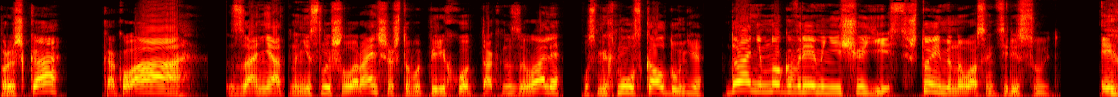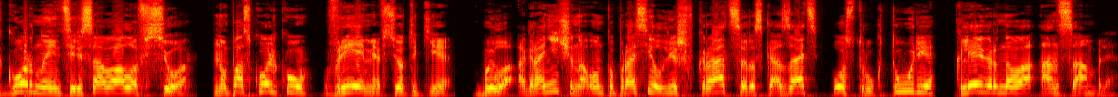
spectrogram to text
Прыжка? Какого? А, занятно, не слышала раньше, чтобы переход так называли. Усмехнулась колдунья. Да, немного времени еще есть. Что именно вас интересует? Их горно интересовало все. Но поскольку время все-таки было ограничено, он попросил лишь вкратце рассказать о структуре клеверного ансамбля.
